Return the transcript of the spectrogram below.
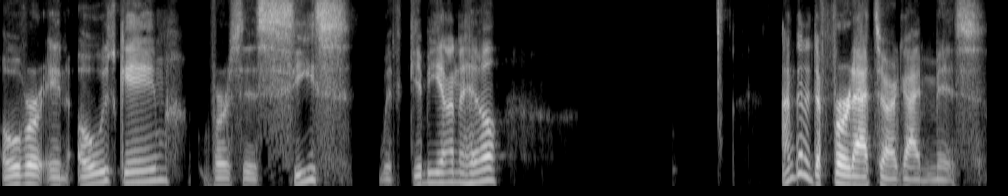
over in O's game versus Cease with Gibby on the hill. I'm going to defer that to our guy Miz.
